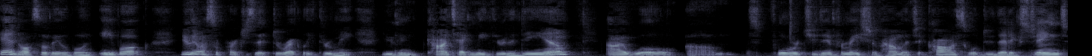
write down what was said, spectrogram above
and also available in ebook. You can also purchase it directly through me. You can contact me through the DM I will um, forward you the information of how much it costs. We'll do that exchange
